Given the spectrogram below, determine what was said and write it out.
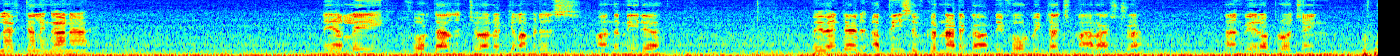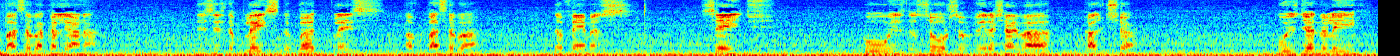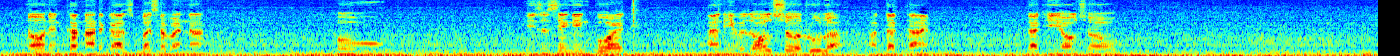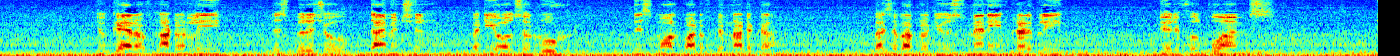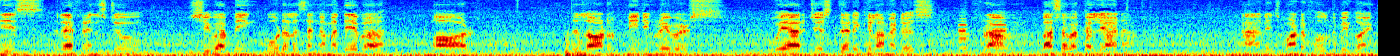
have left Telangana, nearly 4,200 kilometers on the meter. We've entered a piece of Karnataka before we touch Maharashtra and we are approaching Basava Kalyana. This is the place, the birthplace of Basava, the famous sage who is the source of Veerashaiva culture, who is generally known in Karnataka as Basavanna, who is a singing poet and he was also a ruler at that time, that he also took care of not only the spiritual dimension, but he also ruled this small part of Karnataka. Basava produced many incredibly beautiful poems. His reference to Shiva being Kudala Sangama Deva or the Lord of Meeting Rivers. We are just 30 kilometers from Basava Kalyana. And it's wonderful to be going to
